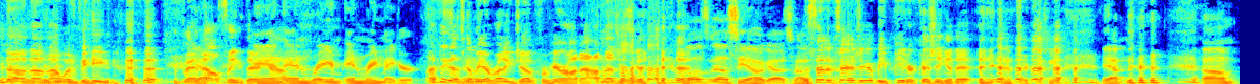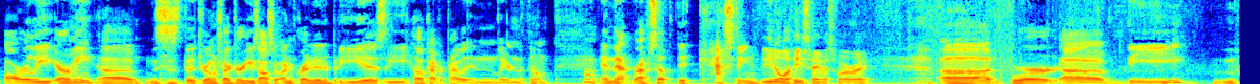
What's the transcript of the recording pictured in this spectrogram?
no, no, that would be Van Helsing there. and Kyle. and Rain and Rainmaker. I think that's going to be a running joke from here on out. That's just going Well, let's, let's see how it goes. I'll Instead of Terrence, you're going to be Peter Cushing in it. yeah, Peter Cushing. yeah. um, R. Lee Ermey, uh, this is the drone instructor. He's also uncredited, but he is the helicopter pilot in later in the film. And that wraps up the casting You know what he's famous for, right? uh, for uh, the.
